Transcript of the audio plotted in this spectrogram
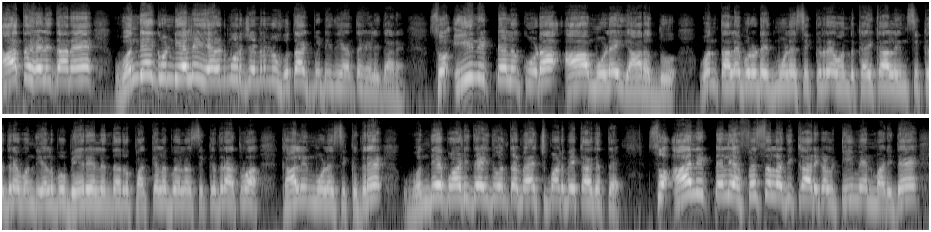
ಆತ ಹೇಳಿದ್ದಾನೆ, ಒಂದೇ ಗುಂಡಿಯಲ್ಲಿ ಎರಡು ಮೂರು ಜನರನ್ನು ಹುತಾಕ್ಬಿಟ್ಟಿದೆ ಅಂತ ಹೇಳಿದ್ದಾನೆ. ಸೊ ಈ ನಿಟ್ಟಿನಲ್ಲೂ ಕೂಡ ಆ ಮೂಳೆ ಯಾರದ್ದು? ಒಂದು ತಲೆಬುರುಡೆದ ಮೂಳೆ ಸಿಕ್ಕಿದ್ರೆ, ಒಂದು ಕೈ ಕಾಲಿನ ಸಿಕ್ಕಿದ್ರೆ, ಒಂದು ಎಲುಬು ಬೇರೆ ಎಲ್ಲಿಂದಾದ್ರು ಪಕ್ಕೆಲುಬು ಎಲ್ಲೋ ಸಿಕ್ಕಿದ್ರೆ, ಅಥವಾ ಕಾಲಿನ ಮೂಳೆ ಸಿಕ್ಕಿದ್ರೆ ಒಂದೇ ಬಾಡಿದೆ ಇದು ಅಂತ ಮ್ಯಾಚ್ ಮಾಡಬೇಕಾಗತ್ತೆ. ಸೊ ಆ ನಿಟ್ಟಿನಲ್ಲಿ ಎಫ್ ಎಸ್ ಎಲ್ ಅಧಿಕಾರಿಗಳ ಟೀಮ್ ಏನು ಮಾಡಿದೆ?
